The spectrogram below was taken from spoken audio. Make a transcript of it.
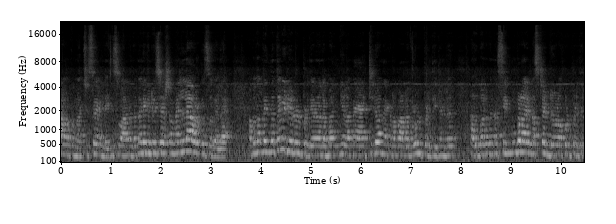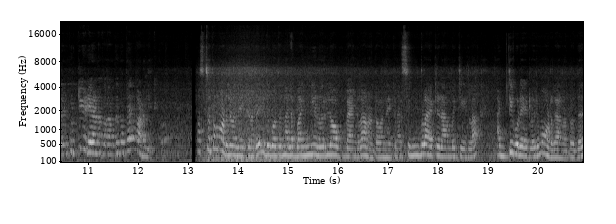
എല്ലാവർക്കും അച്ചുസേനിലേക്ക് സ്വാഗതം. എന്തെങ്കിലും വിശേഷം? എല്ലാവർക്കും സുഖല്ലേ? അപ്പൊ നമ്മൾ ഇന്നത്തെ വീഡിയോയിൽ ഉൾപ്പെടുത്തിയ നല്ല ഭംഗിയുള്ള മാറ്റിൽ വന്നേക്കുന്ന വളകൾ ഉൾപ്പെടുത്തിയിട്ടുണ്ട്. അതുപോലെ തന്നെ സിമ്പിൾ ആയിട്ടുള്ള സ്റ്റഡുകളൊക്കെ ഉൾപ്പെടുത്തിയിട്ടുള്ള ഒരു കുട്ടി വീഡിയോ ആണ്. അപ്പൊ നമുക്ക് ഇന്നത്തെ മോഡലിലേക്ക് പോകാം ഫസ്റ്റത്തെ മോഡൽ വന്നേക്കുന്നത് ഇതുപോലത്തെ നല്ല ഭംഗിയുള്ള ഒരു ലോക്ക് ബാങ്കിളാണ് കേട്ടോ വന്നേക്കുന്നത് സിമ്പിൾ ആയിട്ട് ഇടാൻ പറ്റിയിട്ടുള്ള അടിപൊളിയായിട്ടുള്ള ഒരു മോഡലാണ് കേട്ടോ ഇത്.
